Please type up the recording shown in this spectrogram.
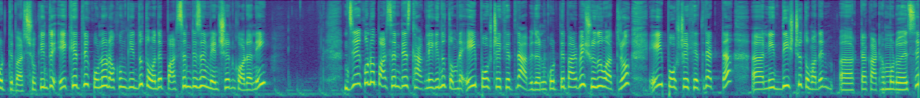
করতে পারছ। কিন্তু এক্ষেত্রে কোনো রকম কিন্তু তোমাদের পার্সেন্টেজের মেনশন করা নেই। যে কোনো পার্সেন্টেজ থাকলে কিন্তু তোমরা এই পোস্টের ক্ষেত্রে আবেদন করতে পারবে। শুধুমাত্র এই পোস্টের ক্ষেত্রে একটা নির্দিষ্ট তোমাদের একটা কাঠামো রয়েছে।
